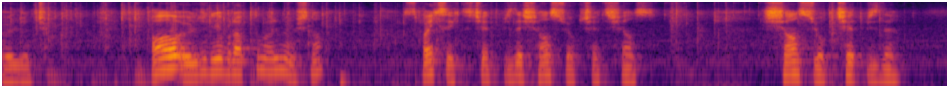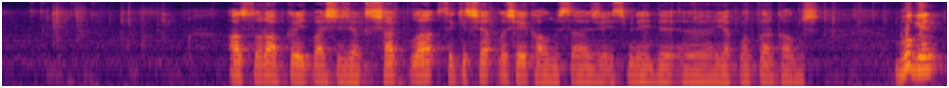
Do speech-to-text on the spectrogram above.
Öldün çık. Aa öldü diye bıraktım ölmemiş lan. Spike sekti chat bizde şans yok chat şans. Şans yok chat bizde. Az sonra upgrade başlayacak. Şartla 8 şartla şey kalmış sadece. İsmi neydi? Ee, yakmaklar kalmış. Bugün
